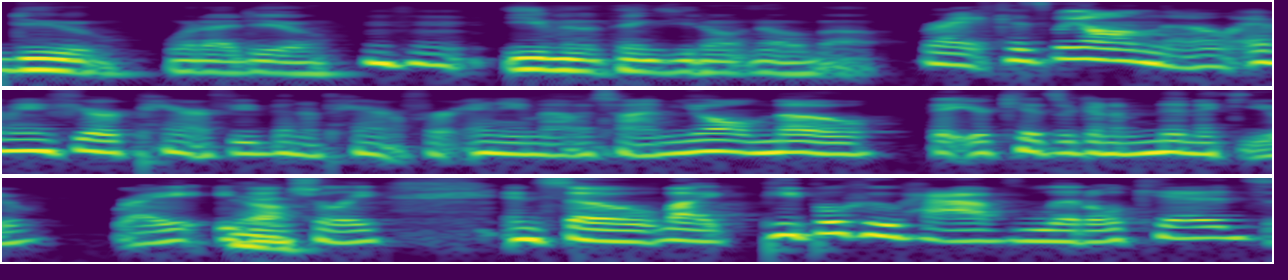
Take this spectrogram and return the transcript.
do what I do, hmm even the things you don't know about? Right. Because we all know, I mean, if you're a parent, if you've been a parent for any amount of time, you all know that your kids are going to mimic you, right? Yeah. Eventually. And so, like, people who have little kids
